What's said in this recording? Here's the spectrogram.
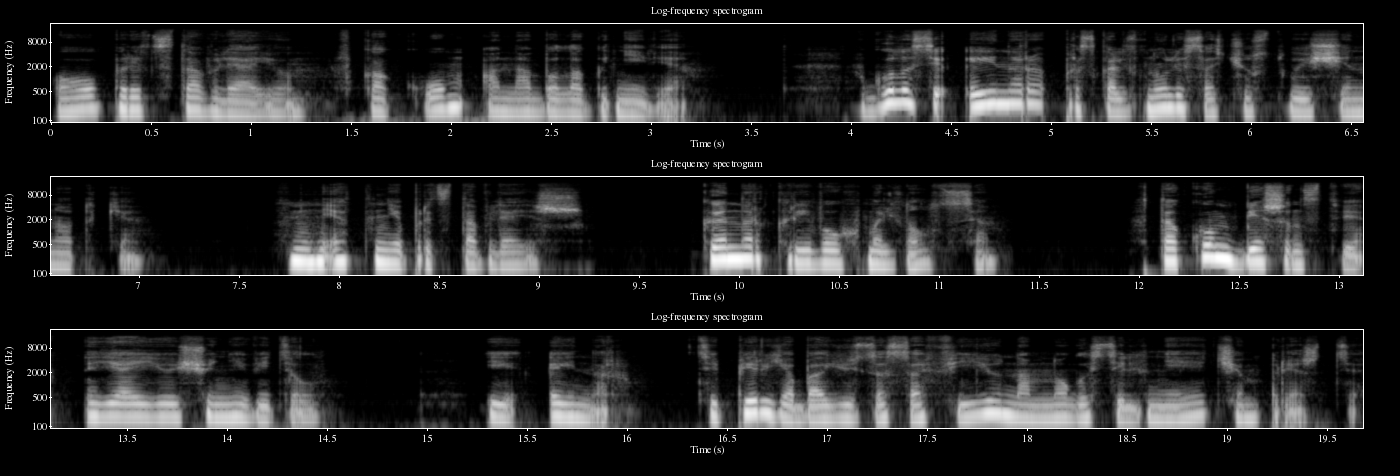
О, представляю, в каком она была гневе. В голосе Эйнера проскользнули сочувствующие нотки. «Нет, не представляешь». Кеннер криво ухмыльнулся. «В таком бешенстве я ее еще не видел. И, Эйнер, теперь я боюсь за Софию намного сильнее, чем прежде.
